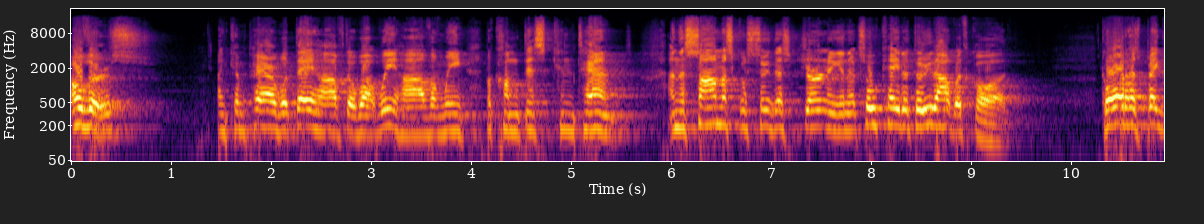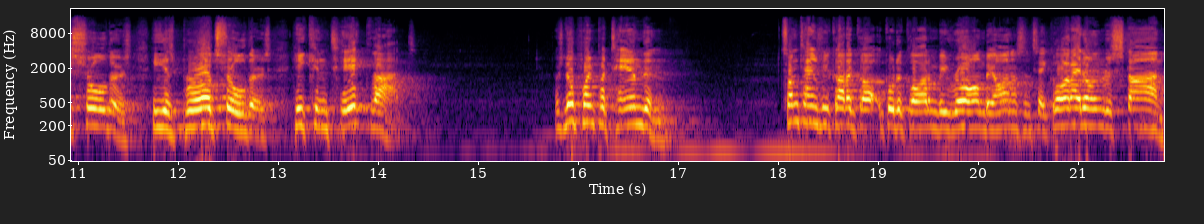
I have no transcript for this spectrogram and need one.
others and compare what they have to what we have, and we become discontent. And the psalmist goes through this journey, and it's okay to do that with God. God has big shoulders, He has broad shoulders. He can take that. There's no point pretending Sometimes we've got to go, to God and be raw and be honest and say, God, I don't understand.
